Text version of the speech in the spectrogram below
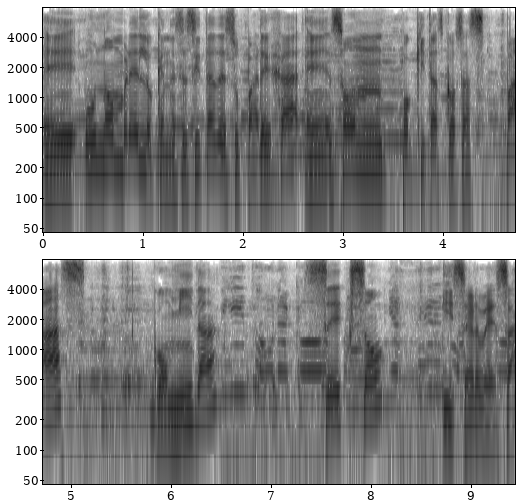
Eh, un hombre lo que necesita de su pareja eh, son poquitas cosas. Paz, comida, sexo y cerveza.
